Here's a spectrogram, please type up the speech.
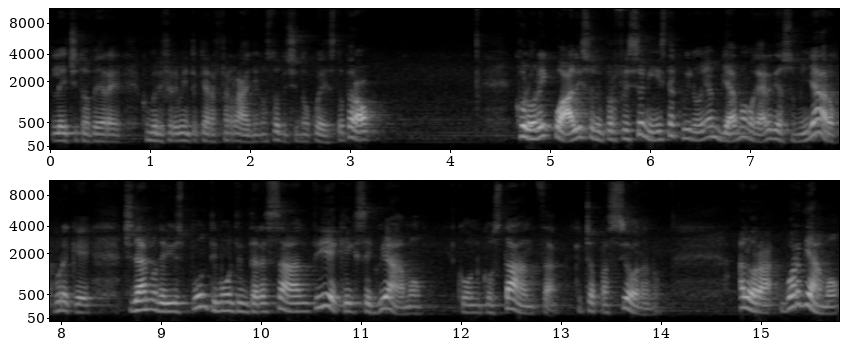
lecito avere come riferimento Chiara Ferragni, non sto dicendo questo, però coloro i quali sono i professionisti a cui noi abbiamo magari di assomigliare, oppure che ci danno degli spunti molto interessanti e che seguiamo con costanza, che ci appassionano. Allora, guardiamo,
